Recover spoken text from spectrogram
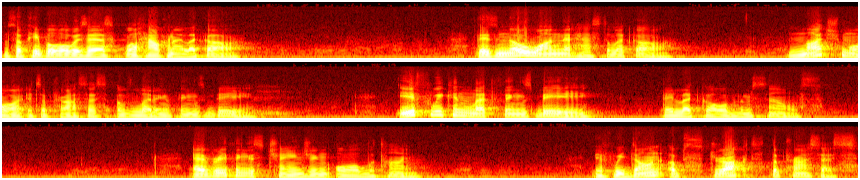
And so people always ask, well, how can I let go? There's no one that has to let go. Much more, it's a process of letting things be. If we can let things be, they let go of themselves. Everything is changing all the time. If we don't obstruct the process,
